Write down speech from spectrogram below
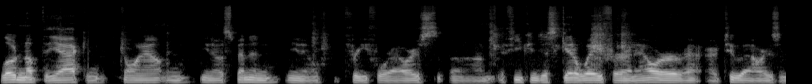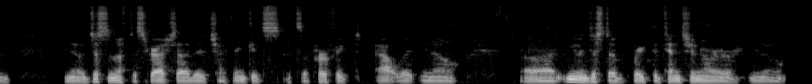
loading up the yak and going out and you know spending you know three four hours um, if you can just get away for an hour or, two hours and you know just enough to scratch that itch i think it's it's a perfect outlet you know uh, even just to break the tension or you know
